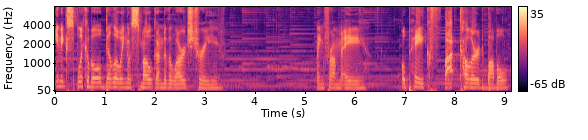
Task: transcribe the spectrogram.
inexplicable billowing of smoke under the large tree. Coming from a opaque, flat-colored bubble.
